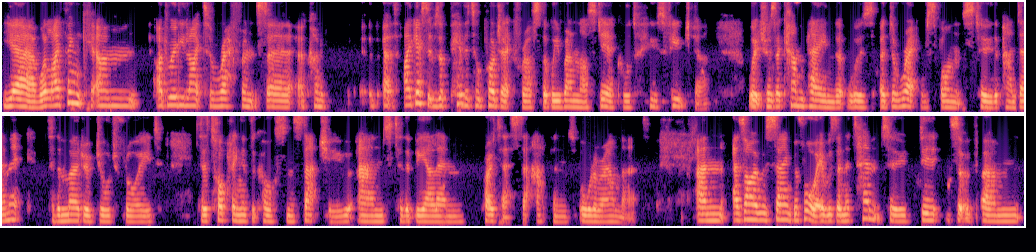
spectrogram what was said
Yeah, well, I think um, I'd really like to reference a, a kind of I guess it was a pivotal project for us that we ran last year called Whose Future, which was a campaign that was a direct response to the pandemic, to the murder of George Floyd, to the toppling of the Colston statue, and to the BLM protests that happened all around that. And as I was saying before, it was an attempt to sort of um,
